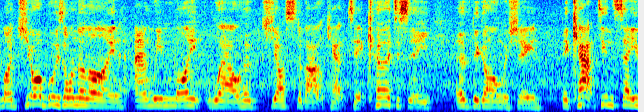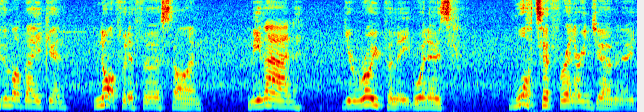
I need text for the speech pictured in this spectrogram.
My job was on the line and we might well have just about kept it, courtesy of the goal machine. The captain saving my bacon, not for the first time. Milan, Europa League winners. What a thriller in Germany.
